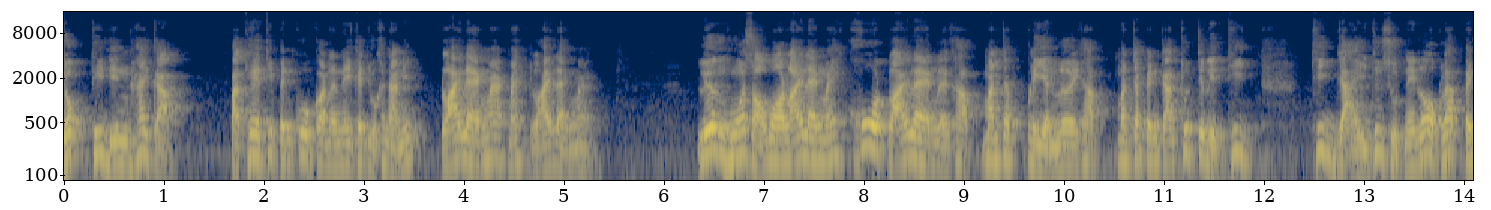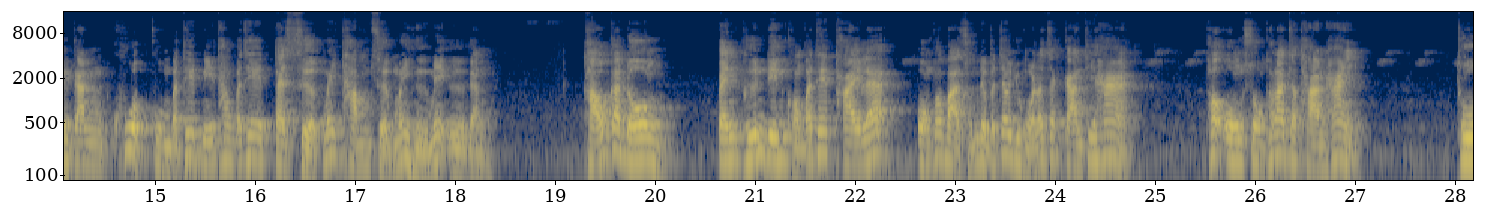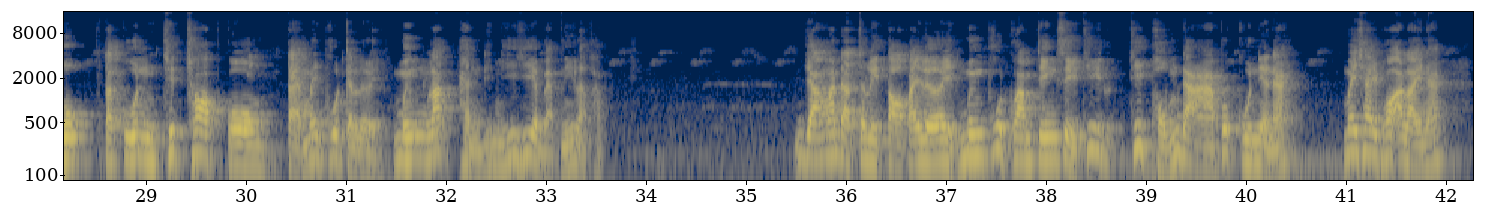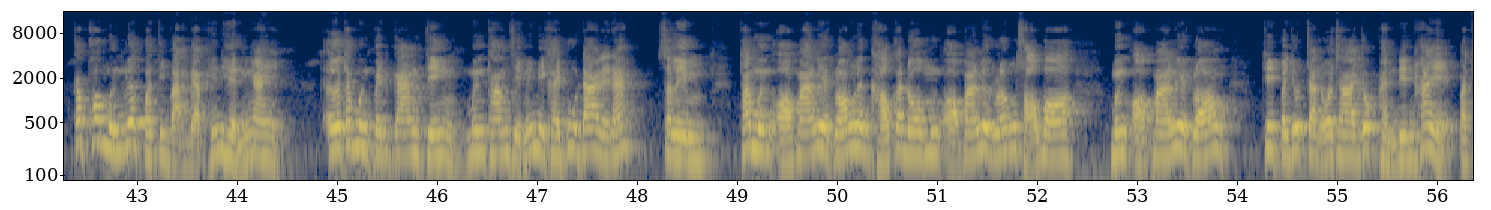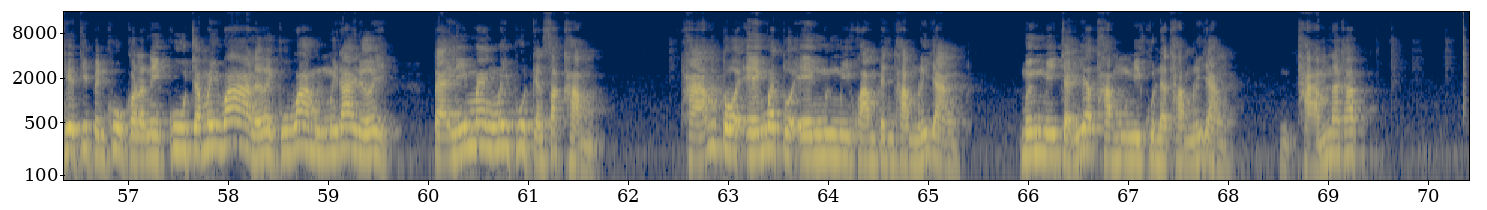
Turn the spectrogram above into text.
ยกที่ดินให้กับประเทศที่เป็นคู่กรณีกันอยู่ขนาดนี้ ร้ายแรงมากไหมร้ายแรงมาก เรื่องหัวสวร้ายแรงไหมโคตรร้ายแรงเลยครับ มันจะเปลี่ยนเลยครับ มันจะเป็นการทุจริตที่ที่ใหญ่ที่สุดในโลกและเป็นการควบคุมประเทศนี้ทั้งประเทศ แต่เสือกไม่ทำเสือกไม่หือไม่อือกัน เขากระโดงเป็นพื้นดินของประเทศไทย และองค์พระบาทสมเด็จพระเจ้าอยู่หัวรัชกาลที่ 5 พระองค์ทรงพระราชทานให้ ถูกตระกูลชิดชอบโกง แต่ไม่พูดกันเลย มึงรักแผ่นดินที่เฮี้ยแบบนี้เหรอครับ อย่ามาดัดจริตต่อไปเลย มึงพูดความจริงสิที่ที่ผมด่าพวกคุณเนี่ยนะ ไม่ใช่เพราะอะไรนะ ก็เพราะมึงเลือกปฏิบัติแบบเห็นเห็นไง เออถ้ามึงเป็นกลางจริง มึงทำสิไม่มีใครพูดได้เลยนะ สลิม ถ้ามึงออกมาเรียกร้องเรื่องเขากระโดงมึงออกมาเรียกร้องสบมึงออกมาเรียกร้องที่ประยุทธ์จันโอชายกแผ่นดินให้ประเทศที่เป็นคู่กรณีกูจะไม่ว่าเลย กูว่ามึงไม่ได้เลย แต่นนี้แม่งไม่พูดกันสักคำ ถามตัวเองว่าตัวเองมึงมีความเป็นธรรมหรือยัง มึงมีจริยธรรม มึงมีคุณธรรมหรือยัง ถามนะครับ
